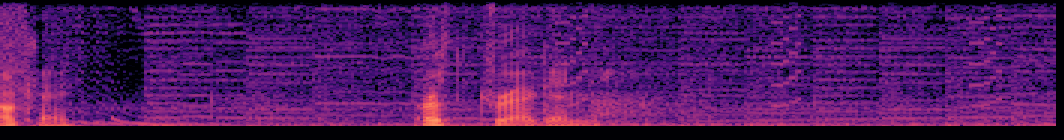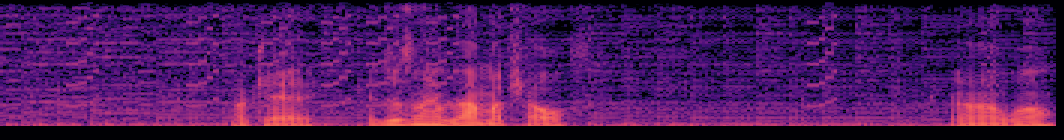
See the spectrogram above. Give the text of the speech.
Okay. Earth Dragon. Okay, it doesn't have that much health. Uh, well.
